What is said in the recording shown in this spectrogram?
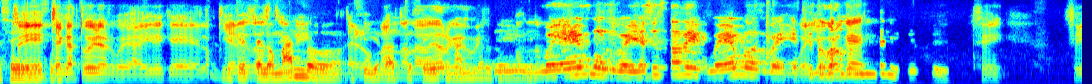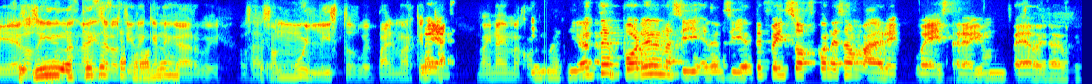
sí, Sí, sí, checa Twitter, güey, ahí de que lo quieres. que te lo mando. Te Sí, lo mando a la sí, verga, güey. huevos, güey. Eso está de huevos, güey. Es Güey, que yo creo que-. Sí. Sí, eso Sí, sí, es que nadie se lo tiene que negar, güey. O sea, son muy listos, güey. Para el marketing no hay nadie mejor. Imagínate poner en, la si- en el siguiente face-off con esa madre. Güey, estaría bien verga, güey.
